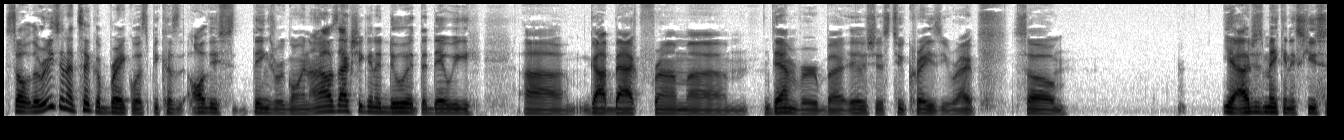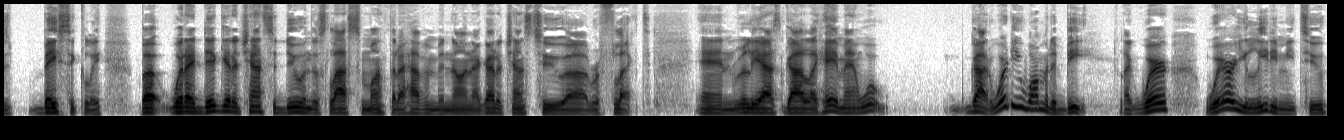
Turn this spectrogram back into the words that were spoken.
so the reason I took a break was because all these things were going on. I was actually gonna do it the day we uh, got back from um, Denver, but it was just too crazy, right? So yeah, I was just making excuses basically. But what I did get a chance to do in this last month that I haven't been on, I got a chance to uh, reflect and really ask God, like, "Hey, man, what, God, where do you want me to be? Like, where where are you leading me to?"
